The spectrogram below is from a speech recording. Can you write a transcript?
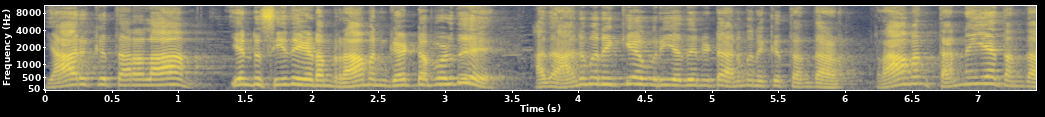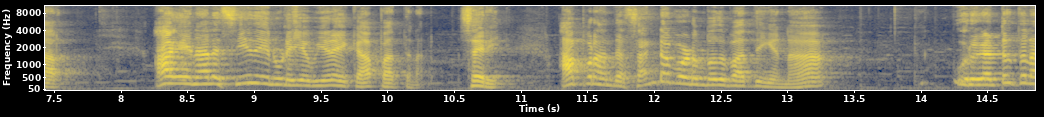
யாருக்கு தரலாம்? என்று சீதையிடம் ராமன் கேட்டபொழுது அது அனுமனுக்கே உரியதுன்னுட்டு அனுமனுக்கு தந்தான் ராமன் தன்னையே தந்தார். ஆகையினால சீதையினுடைய உயிரை காப்பாற்றினார் சரி அப்புறம் அந்த சண்டை போடும்போது பார்த்தீங்கன்னா ஒரு கட்டத்தில்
